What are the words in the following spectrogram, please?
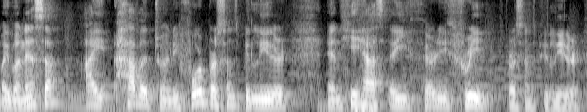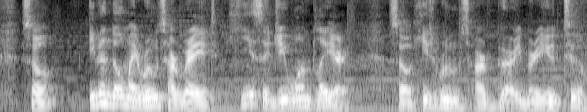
my Vanessa, I have a 24% speed leader and he has a 33% speed leader. So even though my runes are great, he is a G1 player, so his runes are very very good too.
